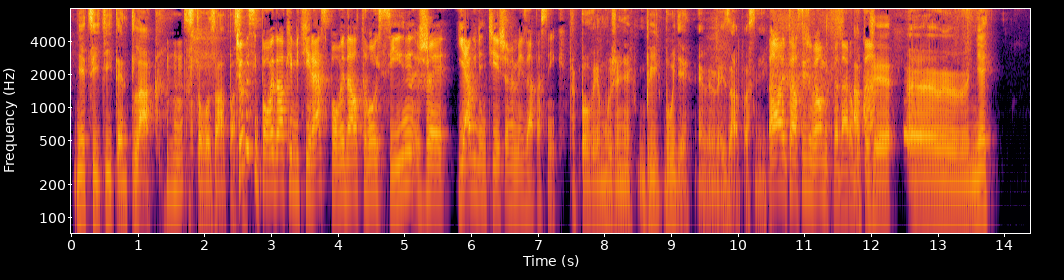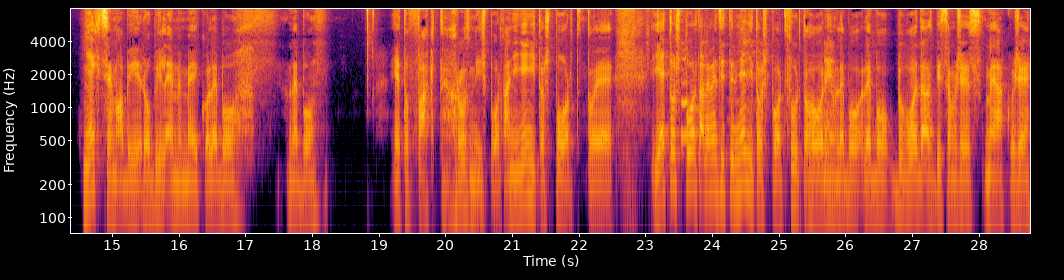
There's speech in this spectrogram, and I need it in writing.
necíti ten tlak mm-hmm. z toho zápasu. Čo by si povedal, keby ti raz povedal tvoj syn, že ja budem tiež MMA zápasník? Tak poviem mu, že nech bude MMA zápasník. Ale to asi, že veľmi tvrdá robota. Akože e, ne, nechcem, aby robil MMA, lebo, lebo je to fakt hrozný šport. Ani není to šport, to je... Je to šport, ale medzi tým není to šport, furt to hovorím, lebo, lebo povedal by som, že sme akože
